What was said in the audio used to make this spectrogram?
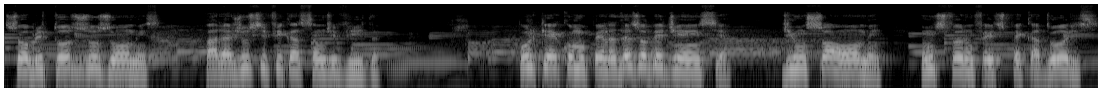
sobre todos os homens para a justificação de vida. Porque, como pela desobediência de um só homem muitos foram feitos pecadores,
